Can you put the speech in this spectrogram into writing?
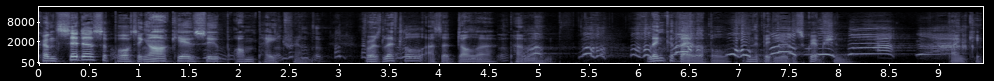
Consider supporting Archaeosoup on Patreon for as little as a dollar per month. Link available in the video description. Thank you.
